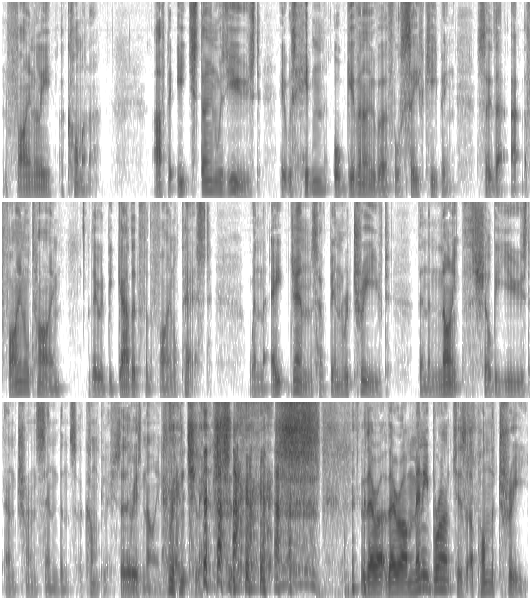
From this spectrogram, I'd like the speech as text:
and finally a commoner. After each stone was used, it was hidden or given over for safekeeping, so that at the final time they would be gathered for the final test. When the eight gems have been retrieved, then the ninth shall be used and transcendence accomplished. So there is nine eventually. there are there are many branches upon the tree,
